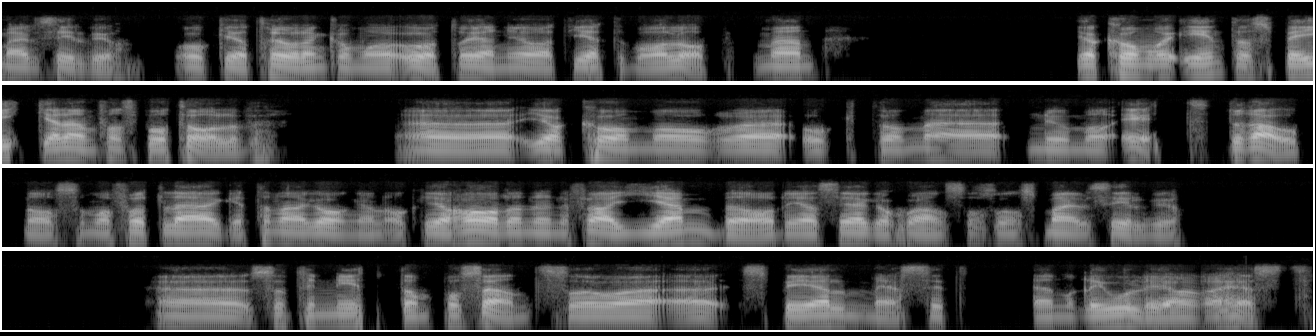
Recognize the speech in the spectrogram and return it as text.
Ismail Silvio och jag tror den kommer återigen göra ett jättebra lopp. Men jag kommer inte att spika den från spår 12. Eh, jag kommer och att ta med nummer ett Draupner som har fått läget den här gången och jag har den ungefär jämbördiga segerchanser som Smile Silvio. Eh, så till 19 procent så spelmässigt en roligare häst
